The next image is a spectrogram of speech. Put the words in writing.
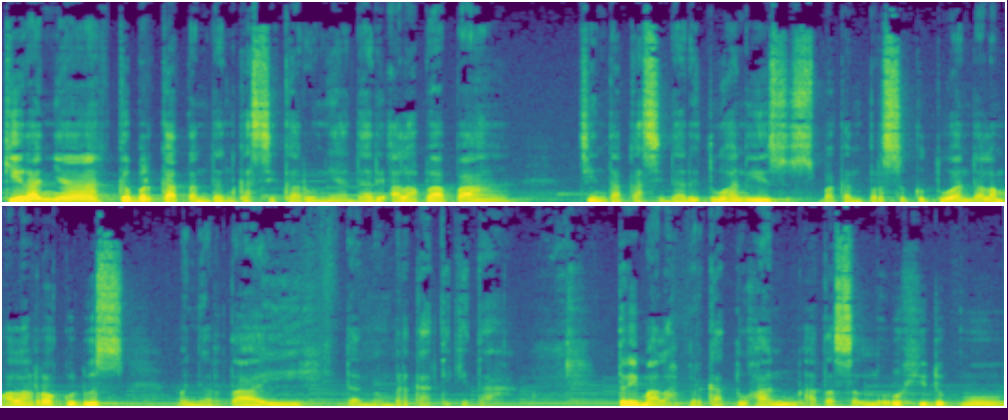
Kiranya keberkatan dan kasih karunia dari Allah Bapa, cinta kasih dari Tuhan Yesus, bahkan persekutuan dalam Allah Roh Kudus menyertai dan memberkati kita. Terimalah berkat Tuhan atas seluruh hidupmu.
